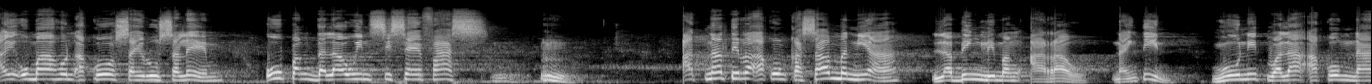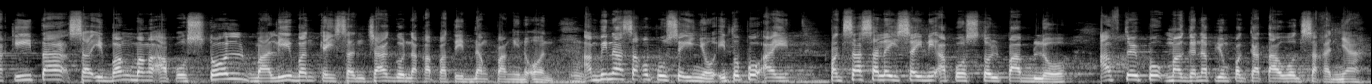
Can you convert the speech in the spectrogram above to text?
ay umahon ako sa Jerusalem upang dalawin si Cephas. At natira akong kasama niya labing limang araw. 19. Ngunit wala akong nakita sa ibang mga apostol maliban kay Santiago na kapatid ng Panginoon. Ang binasa ko po sa inyo, ito po ay pagsasalaysay ni Apostol Pablo after po maganap yung pagkatawag sa kanya.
